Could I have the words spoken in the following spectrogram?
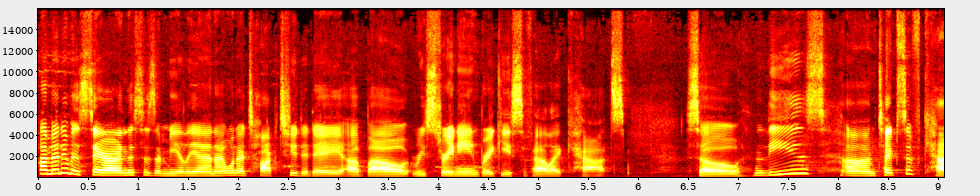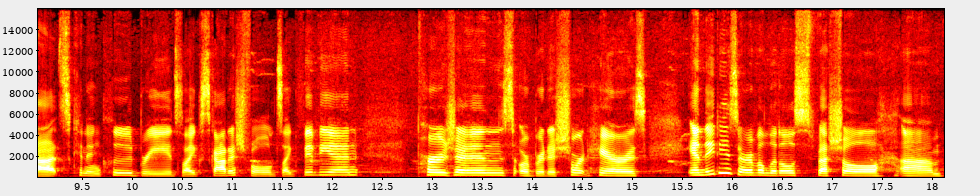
Hi, my name is Sarah and this is Amelia and I want to talk to you today about restraining brachycephalic cats. So these um, types of cats can include breeds like Scottish Folds like Vivian, Persians or British Shorthairs and they deserve a little special, um,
